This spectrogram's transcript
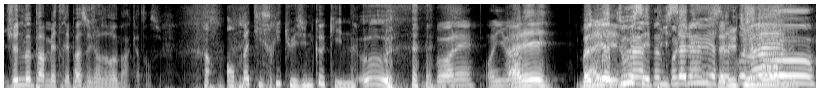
je ne me permettrai pas ce genre de remarque, attention. en pâtisserie, tu es une coquine. Ouh. Bon allez, on y va. Allez, bonne Allez, nuit à tous et puis prochaine. salut, à Salut tout le monde.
